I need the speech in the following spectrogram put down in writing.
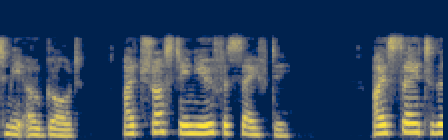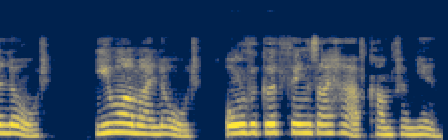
Protect me, O God. I trust in you for safety. I say to the Lord, You are my Lord. All the good things I have come from you.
